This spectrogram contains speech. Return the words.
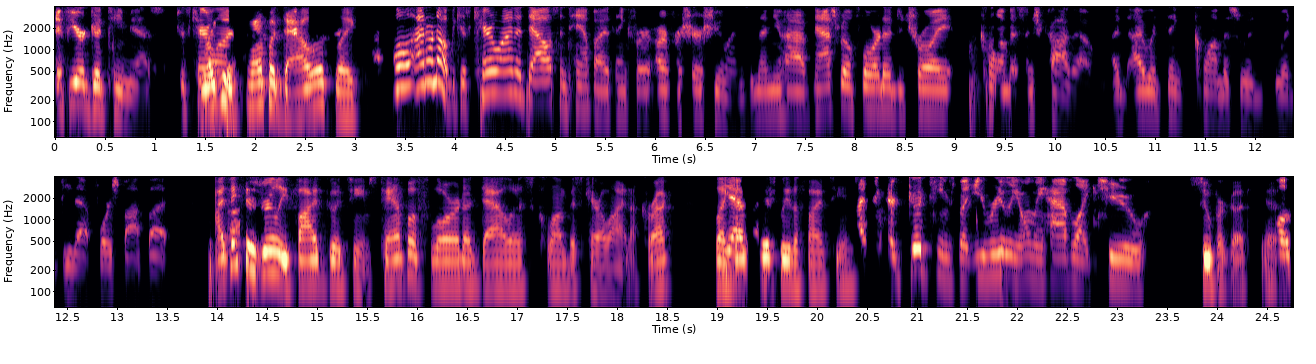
If you're a good team, yes. Because Carolina, like Tampa, Dallas, like. Well, I don't know because Carolina, Dallas, and Tampa, I think for are for sure shoe-ins, and then you have Nashville, Florida, Detroit, Columbus, and Chicago. I, I would think Columbus would would be that four spot, but I think uh, there's really five good teams: Tampa, Florida, Dallas, Columbus, Carolina. Correct? Like yeah, that's basically the five teams. I think they're good teams, but you really only have like two super good. Yeah. Well,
